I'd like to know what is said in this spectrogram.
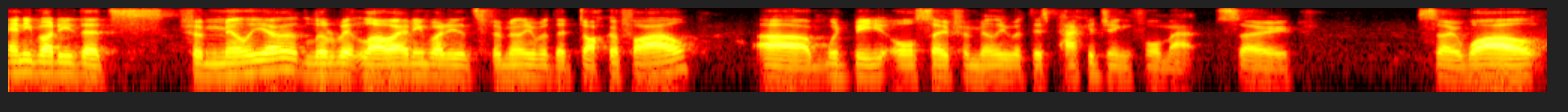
anybody that's familiar, a little bit lower, anybody that's familiar with the Docker file uh, would be also familiar with this packaging format. So, so while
